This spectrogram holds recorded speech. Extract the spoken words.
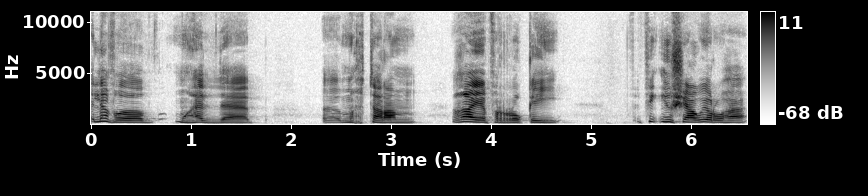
لفظ مهذب محترم غاية في الرقي في يشاورها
